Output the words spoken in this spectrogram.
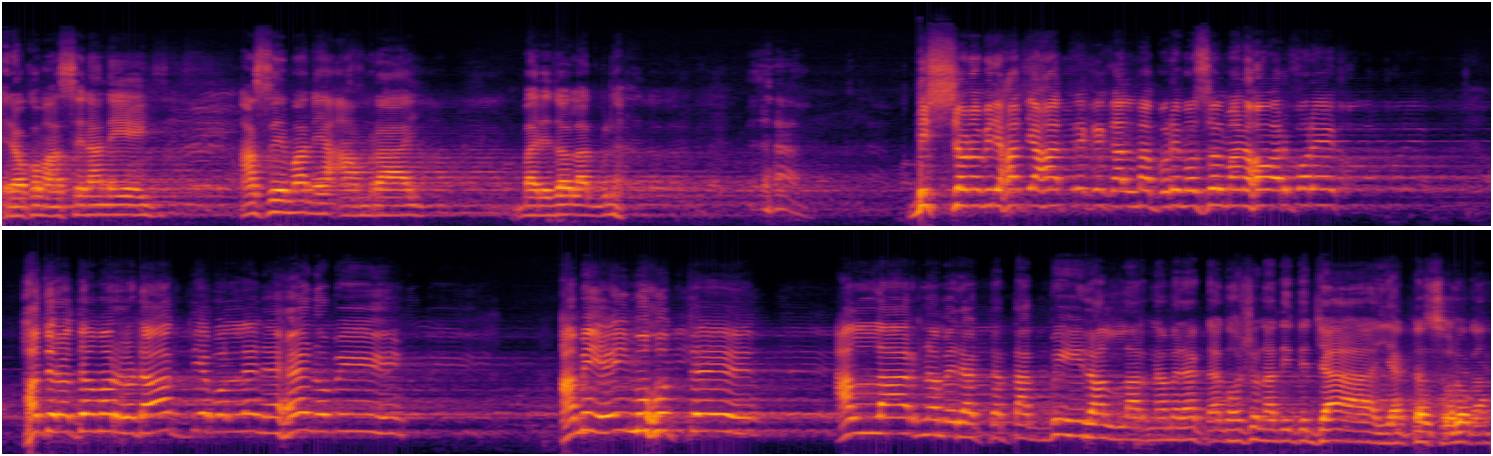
এরকম আছে না নেই? আছে মানে আমরাই। বাইরে যাওয়া লাগবে না। বিশ্ব নবীর হাতে হাত রেখে কালমা পরে মুসলমান হওয়ার পরে হজরত আমার ডাক দিয়ে বললেন, হে নবী, আমি এই মুহূর্তে আল্লাহর নামের একটা তাকবীর, আল্লাহর নামের একটা ঘোষণা দিতে চাই, একটা স্লোগান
